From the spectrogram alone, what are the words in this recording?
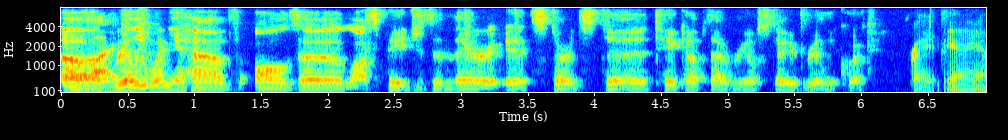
Uh, really, when you have all the lost pages in there, it starts to take up that real estate really quick. right yeah yeah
